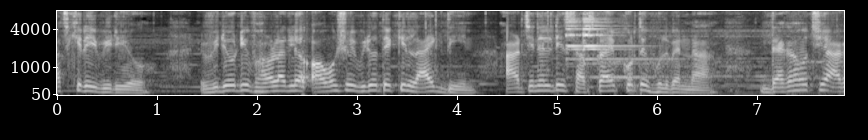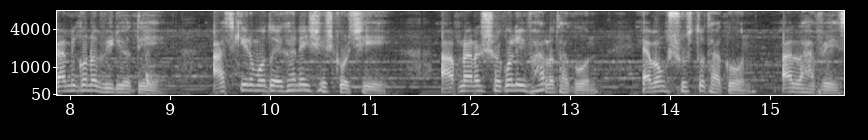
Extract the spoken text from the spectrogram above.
আজকের এই ভিডিও। ভিডিওটি ভালো লাগলে অবশ্যই ভিডিওতে একটি লাইক দিন আর চ্যানেলটি সাবস্ক্রাইব করতে ভুলবেন না। দেখা হচ্ছে আগামী কোনো ভিডিওতে। আজকের মতো এখানেই শেষ করছি। আপনারা সকলেই ভালো থাকুন এবং সুস্থ থাকুন। আল্লাহ হাফিজ।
